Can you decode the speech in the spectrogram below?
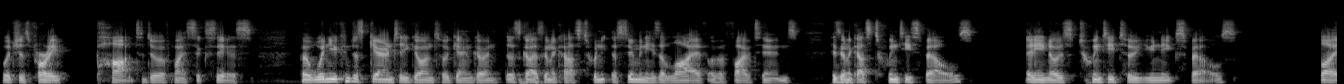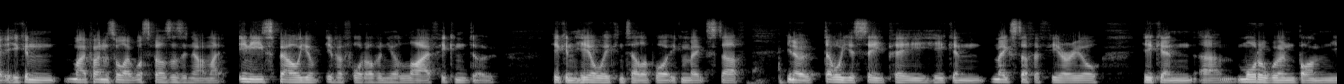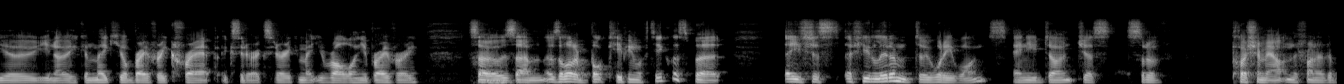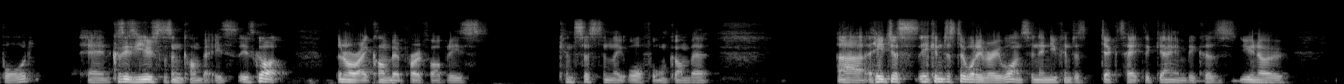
which is probably part to do with my success. But when you can just guarantee go into a game going, this guy's going to cast 20, assuming he's alive over five turns, he's going to cast 20 spells and he knows 22 unique spells. Like he can, my opponents are like, what spells does he know? I'm like, any spell you've ever thought of in your life, he can do. He can heal, he can teleport, he can make stuff, you know, double your CP, he can make stuff ethereal, he can um, mortal wound bomb you, you know, he can make your bravery crap, etc., etc. He can make you roll on your bravery. So it was um, it was a lot of bookkeeping with Teclis, but he's just if you let him do what he wants and you don't just sort of push him out in the front of the board, and because he's useless in combat, he's he's got an alright combat profile, but he's consistently awful in combat. Uh, he just he can just do whatever he wants, and then you can just dictate the game because you know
